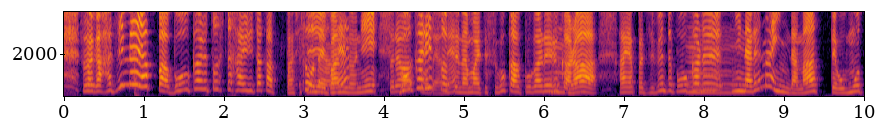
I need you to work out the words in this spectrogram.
そうだから初めやっぱボーカルとして入りたかったし、ね。バンドに、それはボーカリストって名前ってすごく憧れるから、あやっぱ自分ってボーカルになれないんだなって思っ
